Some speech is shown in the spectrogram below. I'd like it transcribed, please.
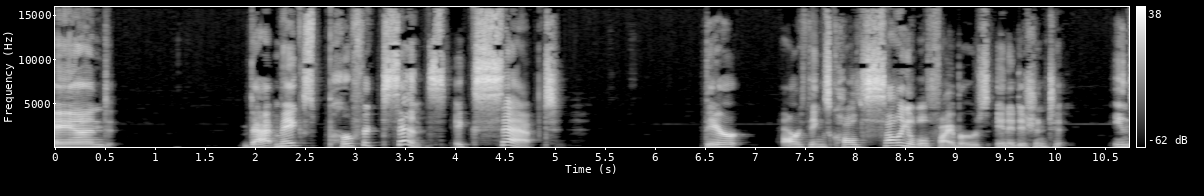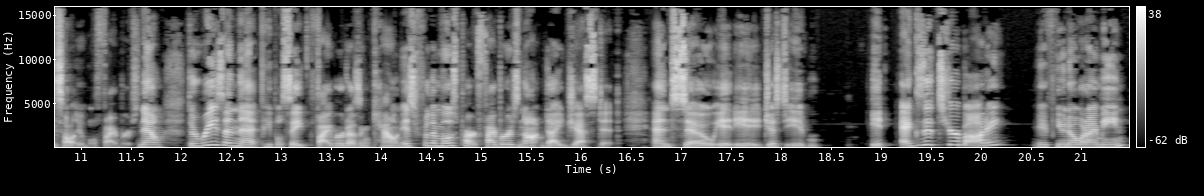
And that makes perfect sense, except there are things called soluble fibers in addition to insoluble fibers. Now, the reason that people say fiber doesn't count is for the most part, fiber is not digested. And so it, it just, it, it exits your body if you know what I mean.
